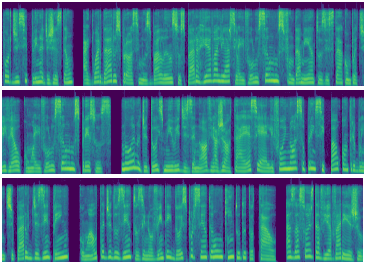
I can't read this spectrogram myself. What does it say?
por disciplina de gestão, aguardar os próximos balanços para reavaliar se a evolução nos fundamentos está compatível com a evolução nos preços. No ano de 2019, a JSL foi nosso principal contribuinte para o desempenho, com alta de 292% a um quinto do total. As ações da Via Varejo,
